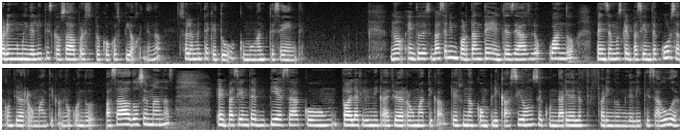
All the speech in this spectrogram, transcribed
faringomidalitis causada por estreptococos piógenes, ¿no? Solamente que tuvo como un antecedente. ¿No? Entonces va a ser importante el test de ASLO cuando pensemos que el paciente cursa con fiebre reumática, ¿no? Cuando pasadas dos semanas el paciente empieza con toda la clínica de fiebre reumática, que es una complicación secundaria de la faringomidalitis aguda,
